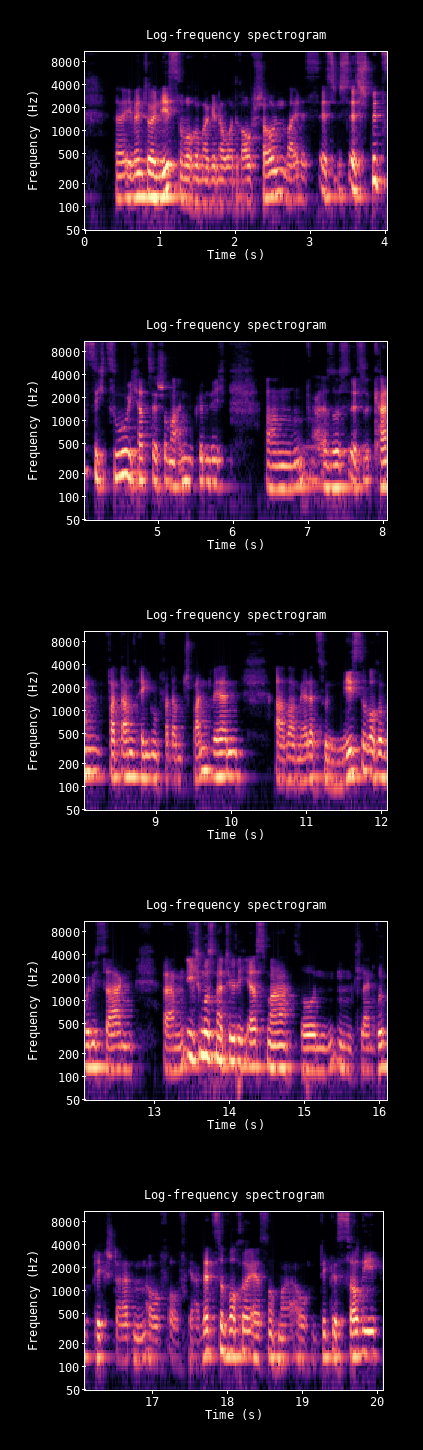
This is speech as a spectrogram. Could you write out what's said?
äh, eventuell nächste Woche mal genauer drauf schauen, weil es, es, es spitzt sich zu. Ich hatte es ja schon mal angekündigt. Ähm, also es, es kann verdammt eng und verdammt spannend werden. Aber mehr dazu nächste Woche würde ich sagen. Ähm, ich muss natürlich erstmal so einen, einen, kleinen Rückblick starten auf, auf ja, letzte Woche. Erst nochmal auch ein dickes Sorry,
